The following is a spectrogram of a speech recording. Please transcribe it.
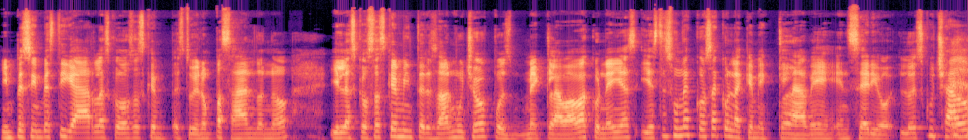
Y empecé a investigar las cosas que estuvieron pasando, ¿no? Y las cosas que me interesaban mucho, pues me clavaba con ellas. Y esta es una cosa con la que me clavé, en serio. Lo he escuchado,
